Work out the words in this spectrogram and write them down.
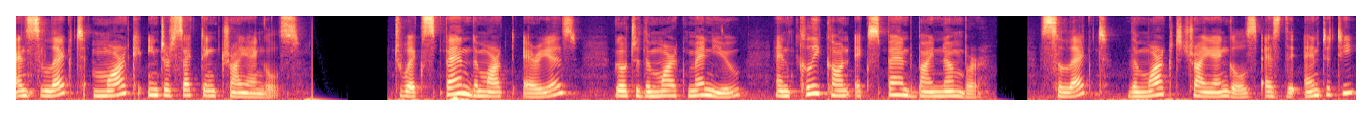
and select Mark Intersecting Triangles. To expand the marked areas, go to the Mark menu and click on Expand by Number. Select the marked triangles as the entity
